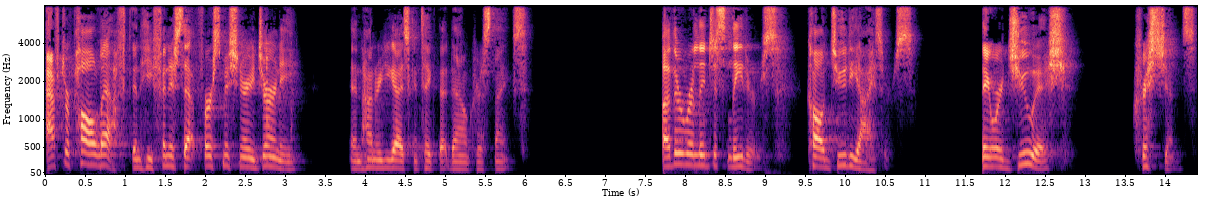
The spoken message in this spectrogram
After Paul left and he finished that first missionary journey, and Hunter, you guys can take that down, Chris, thanks. Other religious leaders called Judaizers, they were Jewish Christians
